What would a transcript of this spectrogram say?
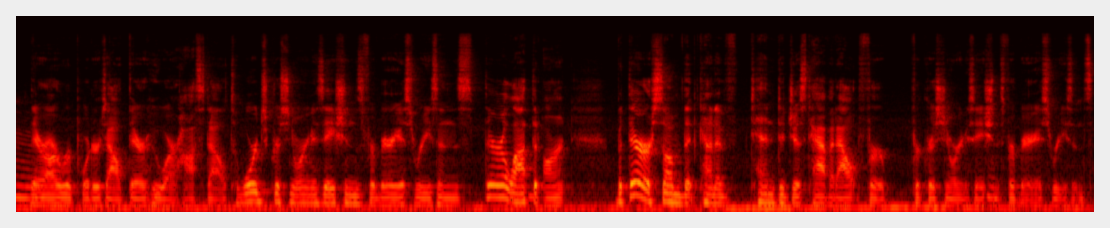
Mm. There are reporters out there who are hostile towards Christian organizations for various reasons. There are a lot that aren't, but there are some that kind of tend to just have it out for for Christian organizations mm. for various reasons.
